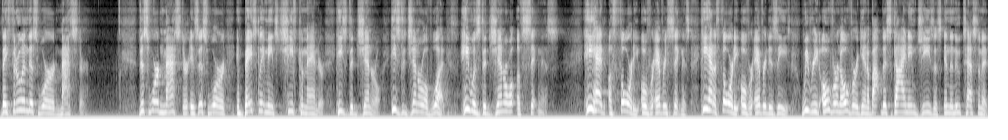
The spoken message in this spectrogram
They threw in this word, master. This word master is this word, and basically it means chief commander. He's the general. He's the general of what? He was the general of sickness. He had authority over every sickness. He had authority over every disease. We read over and over again about this guy named Jesus in the New Testament,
